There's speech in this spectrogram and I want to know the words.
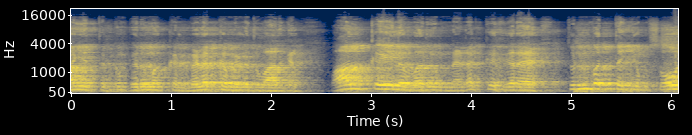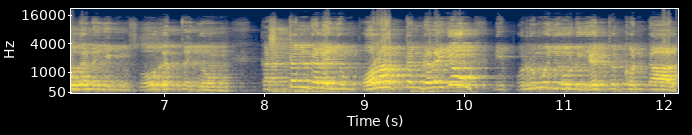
ஆயத்துக்கும் பெருமக்கள் விளக்கம் எழுதுவார்கள். வாழ்க்கையில வரும் நடக்குகிற துன்பத்தையும் சோதனையையும் சோகத்தையும் கஷ்டங்களையும் போராட்டங்களையும் நீ பொறுமையோடு ஏற்றுக்கொண்டால்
